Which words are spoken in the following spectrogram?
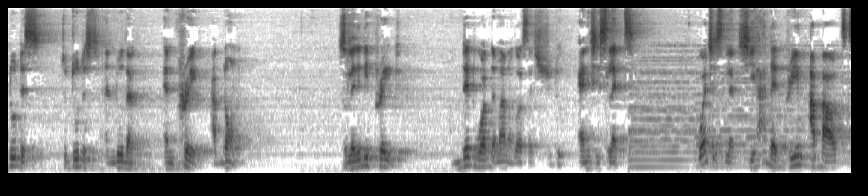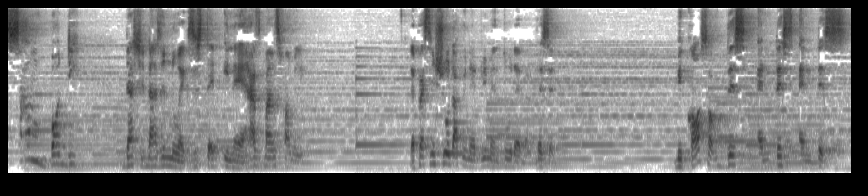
do this, to do this, and do that, and pray at dawn. So the lady prayed, did what the man of God said she should do, and she slept. When she slept, she had a dream about somebody that she doesn't know existed in her husband's family. The person showed up in a dream and told her, Listen, because of this and this and this,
